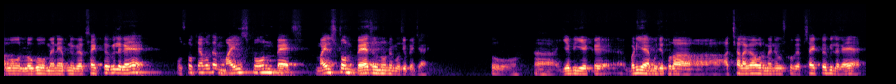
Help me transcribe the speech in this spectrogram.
वो लोगो मैंने अपनी वेबसाइट पे भी लगाया है। उसको क्या बोलते हैं? माइलस्टोन बैज माइलस्टोन बैज उन्होंने मुझे भेजा है। तो ये भी एक बढ़िया है, मुझे थोड़ा अच्छा लगा और मैंने उसको वेबसाइट पे भी लगाया है।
